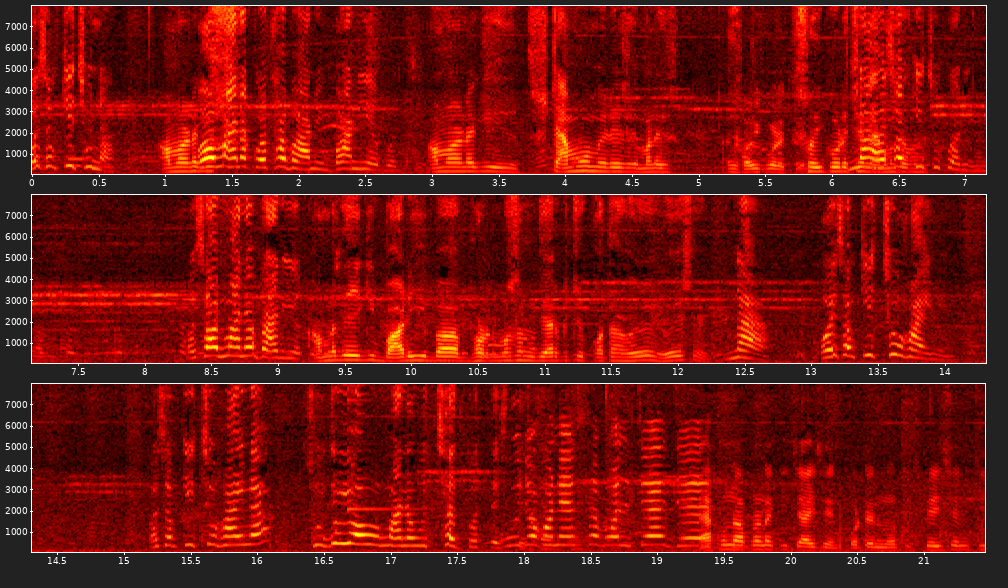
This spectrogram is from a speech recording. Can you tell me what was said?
ওইসব কিছু না। আমরা নাকি কথা বানিয়ে বানিয়ে বলছে। আমরা নাকি স্ট্যাম্পও মেরেছে মানে সই করেছে সই করেছেন সব- কিছু করিনি আমরা। ওসব মানে করেছে। আপনাদের কি বাড়ি বা ভরণ পোষণ দেওয়ার কিছু কথা হয়ে হয়েছে? না ওইসব কিচ্ছু হয়নি। ওইসব কিচ্ছু হয় না শুধুই ও মানে উচ্ছেদ করতে ও যখন এসে বলছে যে এখন আপনারা কি চাইছেন? কোর্টের নোটিশ পেয়েছেন কি?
